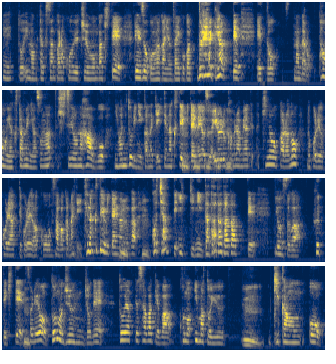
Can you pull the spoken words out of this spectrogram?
えーっと、今お客さんからこういう注文が来て、冷蔵庫の中には在庫がどれだけあって、えーっと、なんだろう、パンを焼くためにはそんな必要なハーブを庭に取りに行かなきゃいけなくて、みたいな要素がいろいろカメラ目当てた。昨日からの残りがこれあって、これはこうさばかなきゃいけなくて、みたいなのが、うん。ごちゃって一気にダダダダダって要素が降ってきて、うん。それをどの順序でどうやってさばけば、この今といううん。時間を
